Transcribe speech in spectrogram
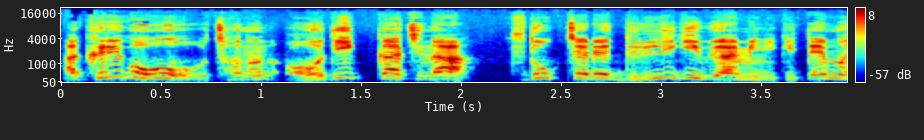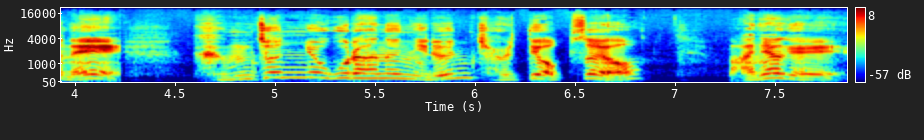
아 그리고 저는 어디까지나 구독자를 늘리기 위함이기 때문에 금전 요구를 하는 일은 절대 없어요. 만약에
